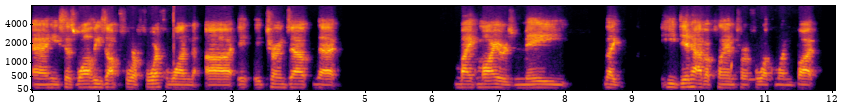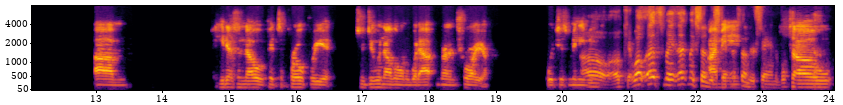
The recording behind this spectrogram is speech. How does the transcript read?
and he says while he's up for a fourth one, uh, it, it turns out that Mike Myers may like he did have a plan for a fourth one, but um, he doesn't know if it's appropriate to do another one without Verne Troyer, which is Mini Oh, okay. Well, that's that makes understand. mean, that's understandable. So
